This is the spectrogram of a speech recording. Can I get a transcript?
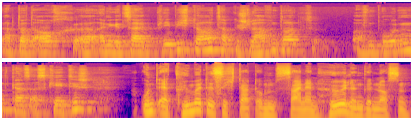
habe dort auch äh, einige Zeit blieb ich dort, habe geschlafen dort auf dem Boden, ganz asketisch und er kümmerte sich dort um seinen Höhlengenossen,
